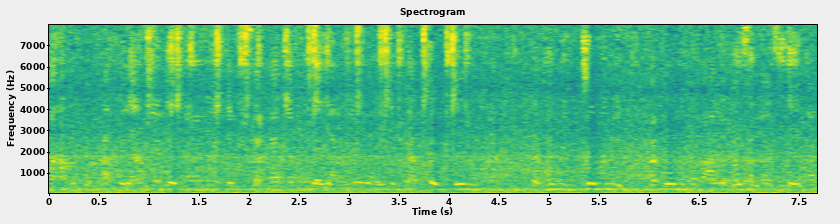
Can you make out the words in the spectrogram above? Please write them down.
หาเป็นคนผ่านไปแล้วเนี่ยเดือนหน้าเนี่ยจะมีการการเมืองใหญ่ๆในหลายเหตุการณ์เกิดขึ้นนะคะแต่ท่านยังเชื่อมั่นในพรรคร่วมรัฐบาลแล้วก็สังกัดเสถียรภาพ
